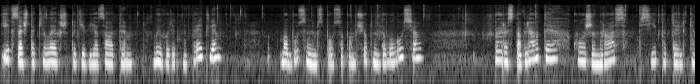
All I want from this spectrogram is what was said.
і все ж таки легше тоді в'язати виворітні петлі бабусиним способом, щоб не довелося переставляти кожен раз всі петельки.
